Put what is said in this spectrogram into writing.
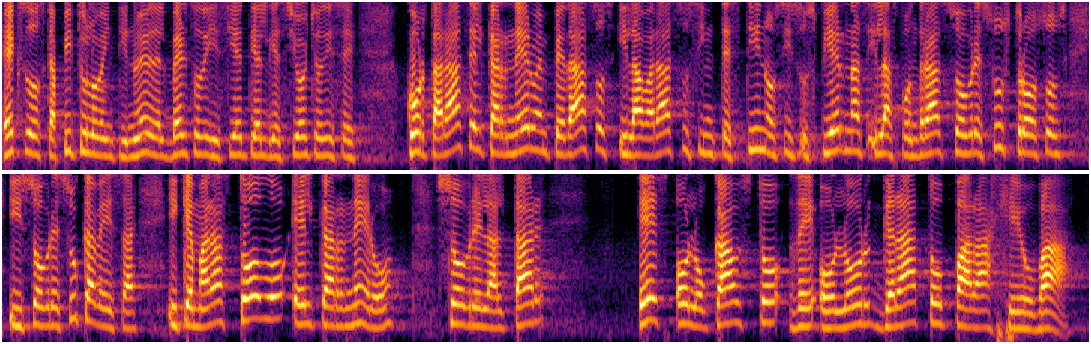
Éxodos capítulo 29 del verso 17 al 18 dice, Cortarás el carnero en pedazos y lavarás sus intestinos y sus piernas y las pondrás sobre sus trozos y sobre su cabeza y quemarás todo el carnero sobre el altar. Es holocausto de olor grato para Jehová.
